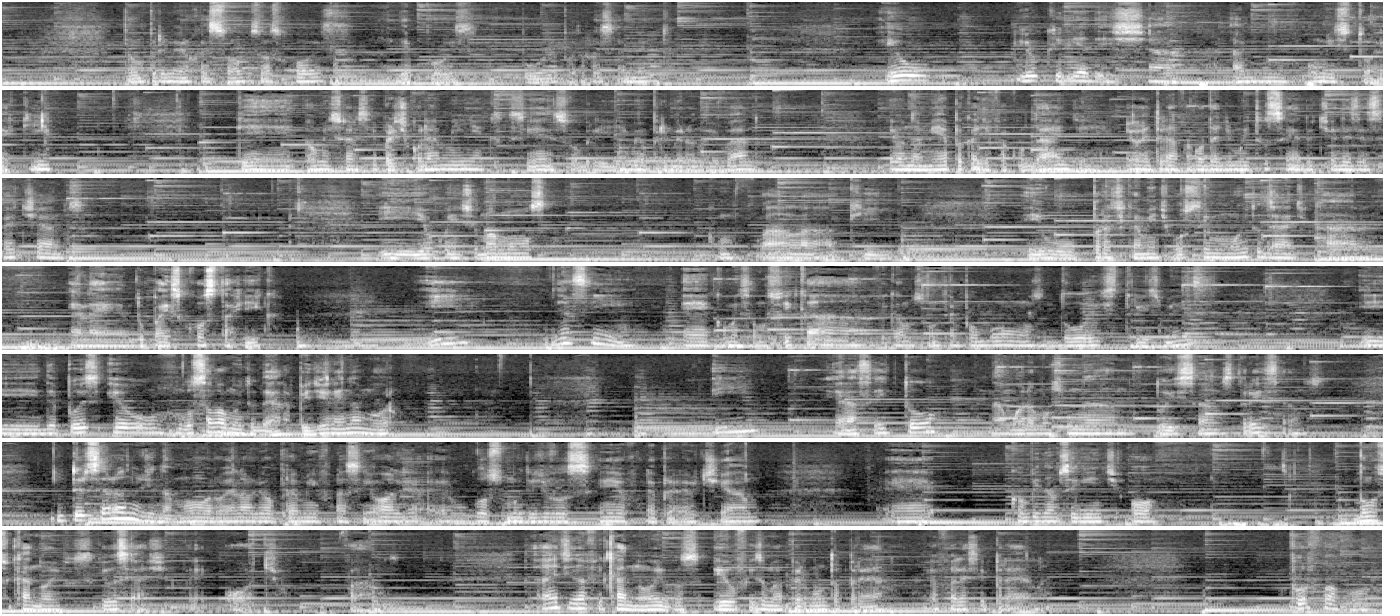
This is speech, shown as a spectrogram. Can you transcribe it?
Então, primeiro resolve suas coisas, depois pula para o relacionamento. Eu, eu queria deixar uma história aqui, que é uma história assim, particular minha, que é sobre meu primeiro noivado. Eu, na minha época de faculdade, eu entrei na faculdade muito cedo, tinha 17 anos. E eu conheci uma moça, como fala que eu praticamente gostei muito dela de cara. Ela é do país Costa Rica. E, e assim, é, começamos a ficar, ficamos um tempo bom, uns dois, três meses. E depois eu gostava muito dela, pedi ela em namoro. E ela aceitou, namoramos um ano, dois anos, três anos. No terceiro ano de namoro, ela olhou para mim e falou assim: Olha, eu gosto muito de você. Eu falei para ela: Eu te amo. É, combinamos o seguinte: Ó, oh, vamos ficar noivos. O que você acha? Eu falei: Ótimo, vamos. Antes de nós ficar noivos, eu fiz uma pergunta para ela. Eu falei assim para ela: Por favor,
